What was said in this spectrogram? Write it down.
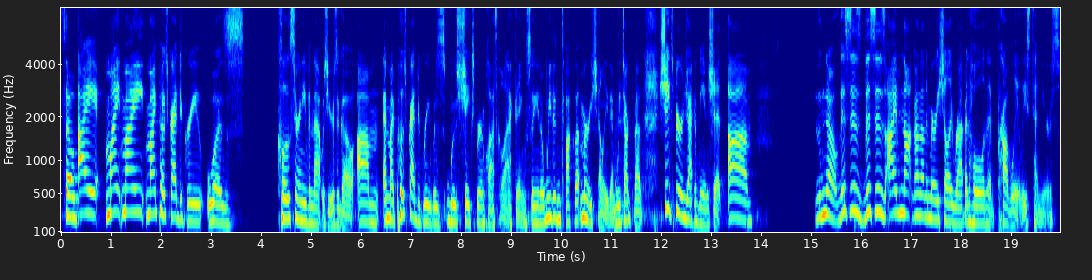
So I my my my post grad degree was closer and even that was years ago. Um and my post grad degree was was Shakespeare and classical acting. So you know, we didn't talk about Mary Shelley then. We talked about Shakespeare and Jacobean shit. Um no, this is this is I've not gone down a Mary Shelley rabbit hole in it probably at least 10 years.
